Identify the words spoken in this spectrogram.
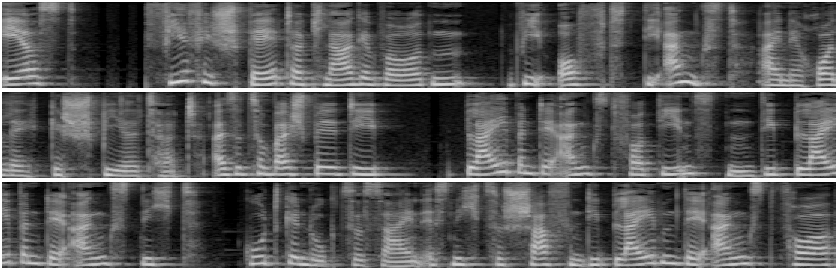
erst viel, viel später klar geworden, wie oft die Angst eine Rolle gespielt hat. Also zum Beispiel die bleibende Angst vor Diensten, die bleibende Angst, nicht gut genug zu sein, es nicht zu schaffen, die bleibende Angst vor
